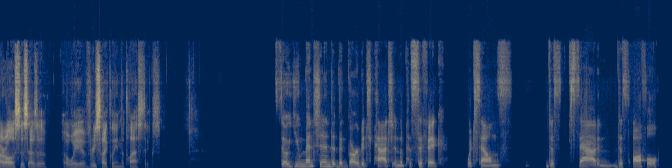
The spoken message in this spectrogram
pyrolysis as a a way of recycling the plastics. So you mentioned the garbage patch in the Pacific, which sounds just sad and just awful.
